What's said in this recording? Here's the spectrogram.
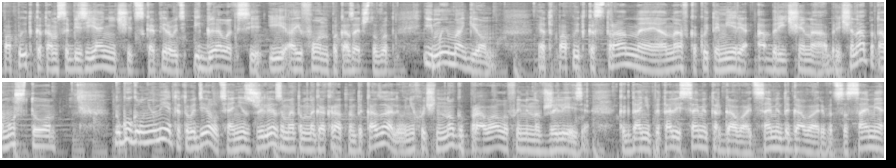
Попытка там собезьяничать, скопировать и Galaxy, и iPhone, показать, что вот и мы могем. Эта попытка странная, и она в какой-то мере обречена. Обречена, потому что ну, Google не умеет этого делать. Они с железом это многократно доказали. У них очень много провалов именно в железе. Когда они пытались сами торговать, сами договариваться, сами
